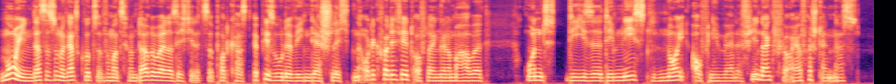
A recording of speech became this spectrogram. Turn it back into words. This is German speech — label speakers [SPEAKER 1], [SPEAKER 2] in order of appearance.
[SPEAKER 1] Moin, das ist so eine ganz kurze Information darüber, dass ich die letzte Podcast-Episode wegen der schlechten Audioqualität offline genommen habe und diese demnächst neu aufnehmen werde. Vielen Dank für euer Verständnis.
